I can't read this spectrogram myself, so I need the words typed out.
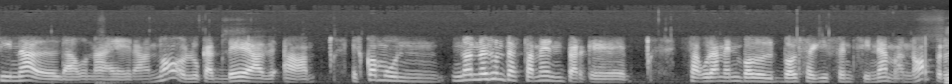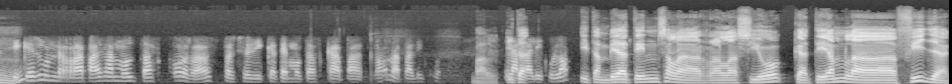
final d'una era, no? El que et ve a, a... És com un... No, no és un testament perquè segurament vol, vol seguir fent cinema, no? Però Mhm. sí que és un repàs a moltes coses, per això dic que té moltes capes, no?, la pel·lícula. Val. I, La ta pel·lícula. I també atents a la relació que té amb la filla,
